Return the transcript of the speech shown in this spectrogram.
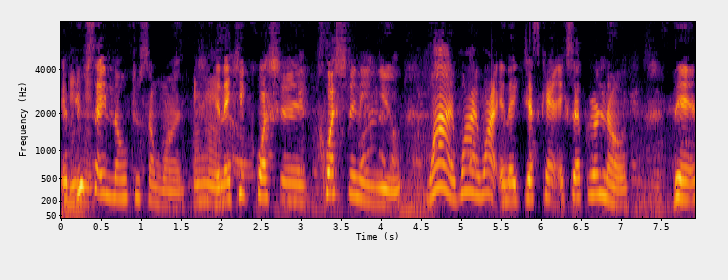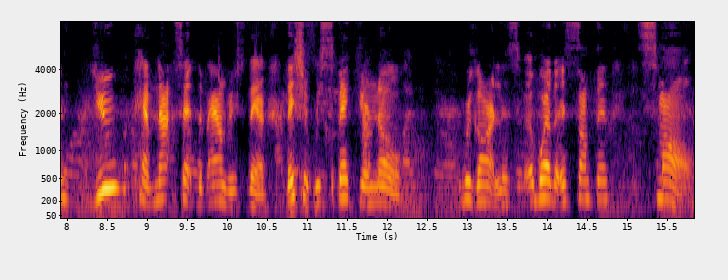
If you Mhm. say no to someone Mhm. and they keep questioning questioning you, why, why, why, and they just can't accept your no, then you have not set the boundaries there. They should respect your no, regardless uh, whether it's something small.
